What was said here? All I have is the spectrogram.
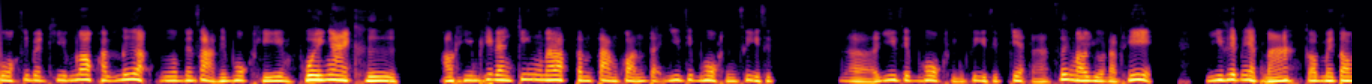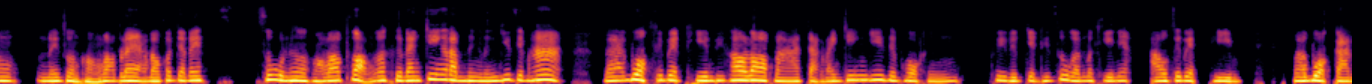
บวกสิบเอ็ดทีมรอบคัดเลือก รวมเป็นสามสิบหกทีม พูดง่ายคือ เอาทีมที่แรงกิ้งระดับต่ำๆก่อนแต่ยี่สิบหกถึงสี่สิบเอ่อยี่สิบหกถึงสี่สิบเจ็ดนะ ซึ่งเราอยู่อันดับที่ยี่สิบเอ็ดนะ ก็ไม่ต้องในส่วนของรอบแรกเราก็จะได้สู้ในส่วนของรอบสองก็คือแรงกิ้งอันดับหนึ่งถึงยี่สิบห้าและบวกสิบเอ็ดทีมที่เข้ารอบมาจากแรงกิ้งยี่สิบหกถึง สี่สิบเจ็ดที่สู้กันเมื่อกี้เนี่ยเอาสิบเอ็ดทีม มาบวกกัน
